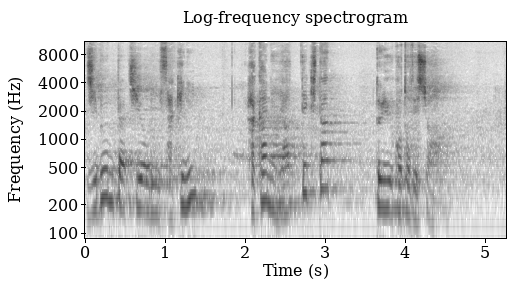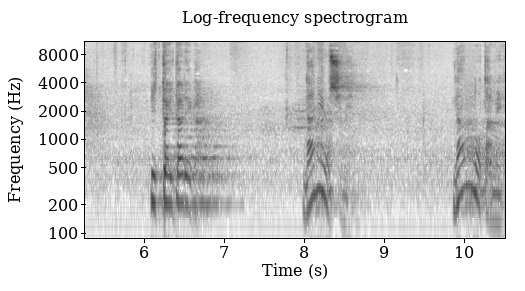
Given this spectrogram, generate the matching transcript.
自分たちより先に墓にやってきたということでしょう。一体誰が何をしに何のために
